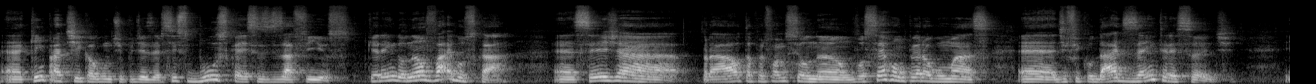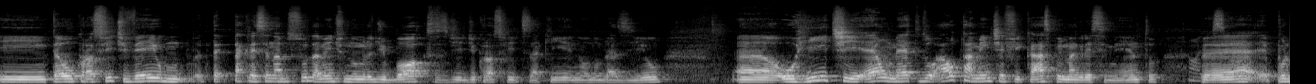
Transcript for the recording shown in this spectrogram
é, quem pratica algum tipo de exercício busca esses desafios. Querendo ou não, vai buscar. É, seja para alta performance ou não, você romper algumas é, dificuldades é interessante. E, então o CrossFit veio, está crescendo absurdamente o número de boxes de, de CrossFits aqui no, no Brasil. Uh, o HIIT é um método altamente eficaz para o emagrecimento. É, é, por,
